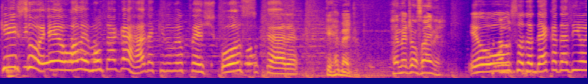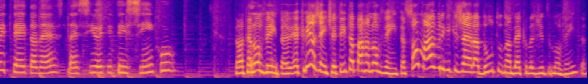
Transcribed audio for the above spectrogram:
Quem sou eu? O alemão tá agarrado aqui no meu pescoço, cara. Que remédio? Remédio Alzheimer. Eu sou da década de 80, né? Nasci em 85. Então até 90. É que nem a gente, 80 barra 90. Só o Maverick que já era adulto na década de 90.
